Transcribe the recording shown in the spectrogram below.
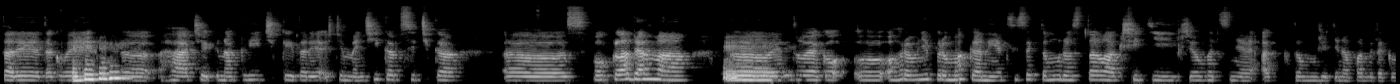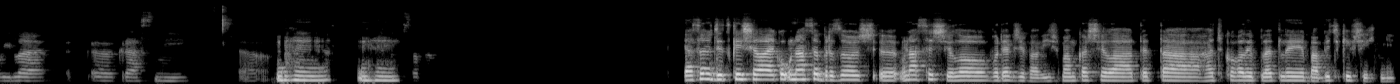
Tady je takový uh, háček na klíčky, tady je ještě menší kapsička uh, s pokladama, Uh, je to jako uh, ohromně promakaný. Jak jsi se k tomu dostala, k šití všeobecně a k tomu, že ti napadly takovýhle krásný uh, mm-hmm. Mm-hmm. Já jsem vždycky šila, jako u nás se brzo, u nás se šilo od jak živa, víš, mamka šila, teta, háčkovali, pletli, babičky, všichni.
